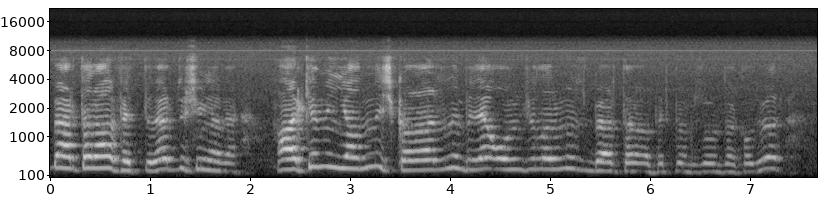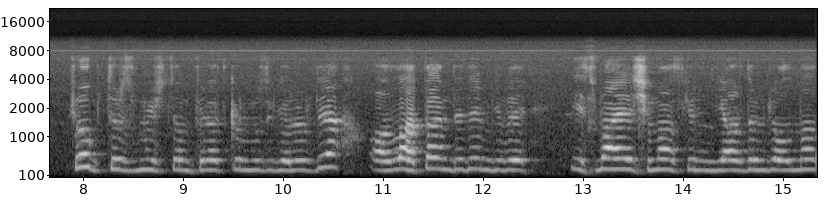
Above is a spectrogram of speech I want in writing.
bertaraf ettiler. Düşün yani hakemin yanlış kararını bile oyuncularımız bertaraf etmemiz zorunda kalıyor. Çok tırsmıştım Fred kırmızı görür diye. Allah'tan dediğim gibi İsmail Şimanski'nin yardımcı olma,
